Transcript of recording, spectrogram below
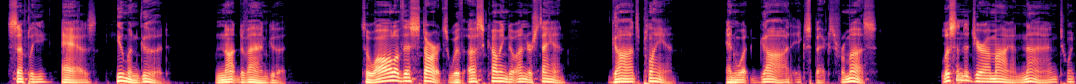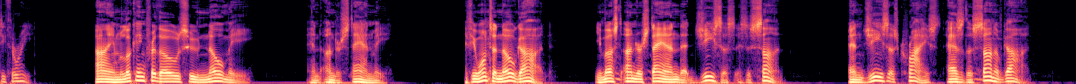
simply as human good, not divine good. So all of this starts with us coming to understand God's plan and what God expects from us. Listen to Jeremiah 9:23. I'm looking for those who know me and understand me. If you want to know God, you must understand that Jesus is his son, and Jesus Christ as the son of God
